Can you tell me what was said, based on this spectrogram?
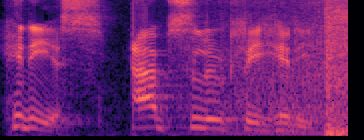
Hideous. Absolutely hideous.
